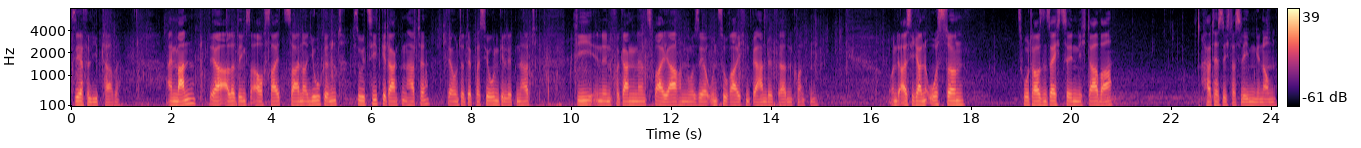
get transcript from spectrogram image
sehr verliebt habe. Ein Mann, der allerdings auch seit seiner Jugend Suizidgedanken hatte, der unter Depressionen gelitten hat, die in den vergangenen zwei Jahren nur sehr unzureichend behandelt werden konnten. Und als ich an Ostern 2016 nicht da war, hat er sich das Leben genommen.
